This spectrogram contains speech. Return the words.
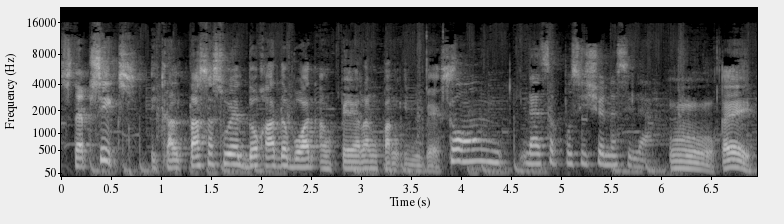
Step 6, ikalta sa sweldo kada buwan ang perang pang-invest. Kung nasa posisyon na sila, Mm, okay.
